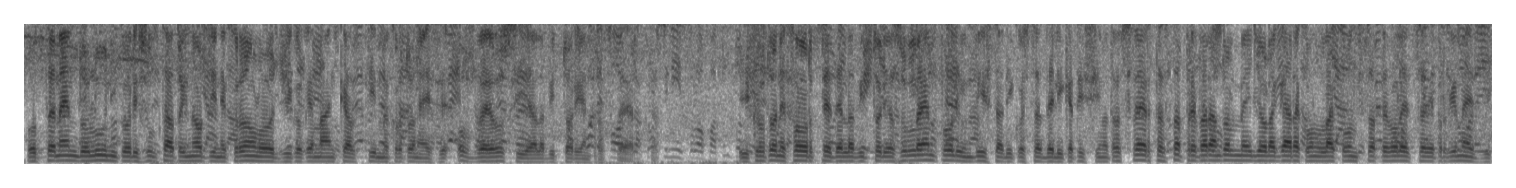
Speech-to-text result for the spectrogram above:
ottenendo l'unico risultato in ordine cronologico che manca al team crotonese, ovvero sia la vittoria in trasferta. Il Crotone forte della vittoria sull'Empoli, in vista di questa delicatissima trasferta, sta preparando al meglio la gara con la consapevolezza dei propri mezzi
